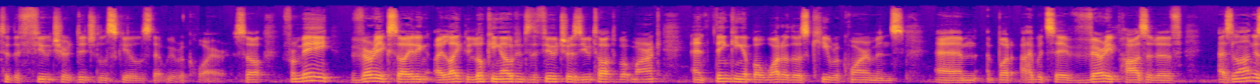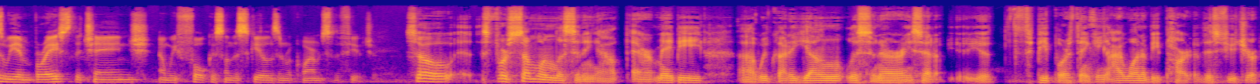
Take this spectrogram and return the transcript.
to the future digital skills that we require. So for me, very exciting. I like looking out into the future, as you talked about, Mark, and thinking about what are those key requirements. Um, but I would say very positive as long as we embrace the change and we focus on the skills and requirements of the future. So, for someone listening out there, maybe uh, we've got a young listener, and he said, you, people are thinking, I want to be part of this future.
